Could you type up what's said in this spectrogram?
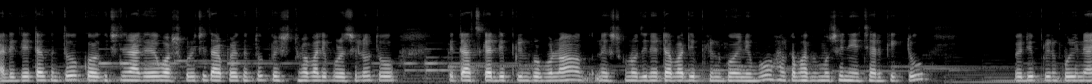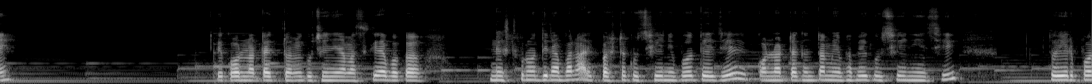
আর এই যেটা কিন্তু কয়েক কিছুদিন আগে ওয়াশ করেছি, তারপরে কিন্তু বেশ ধুলাবালি পড়েছিল, তো এটা আজকে আর ডিপ ক্লিন করব না। নেক্সট কোনো দিন এটা আবার ডিপ ক্লিন করে নিব, হালকাভাবে মুছে নিয়েছি আর কি একটু। ডিপ ক্লিন করি নাই। তো কর্নারটা একটু আমি গুছিয়ে নিলাম আজকে, আবার নেক্সট কোনো দিন আবার আরেক পাশটা গুছিয়ে নিব। তো যে কর্নারটা কিন্তু আমি এভাবেই গুছিয়ে নিয়েছি। তো এরপর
